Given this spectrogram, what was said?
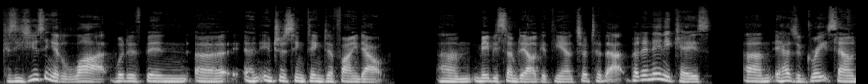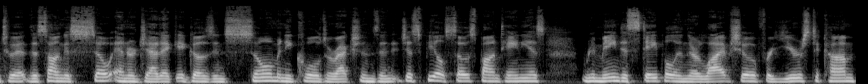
because he's using it a lot would have been uh, an interesting thing to find out. Um, maybe someday I'll get the answer to that. But in any case, um, it has a great sound to it. The song is so energetic. It goes in so many cool directions and it just feels so spontaneous. Remained a staple in their live show for years to come.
